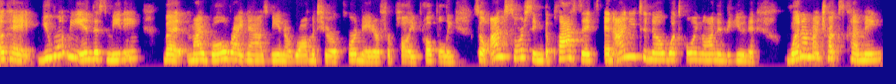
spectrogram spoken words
okay you want me in this meeting but my role right now is being a raw material coordinator for polypropylene. So i'm sourcing the plastics and I need to know what's going on in the unit. When are my trucks coming?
